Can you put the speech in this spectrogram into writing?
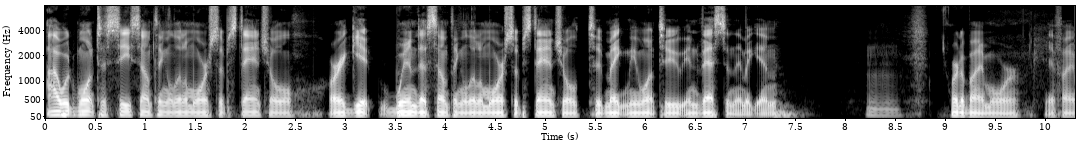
I would want to see something a little more substantial or get wind of something a little more substantial to make me want to invest in them again Mhm. or to buy more if I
